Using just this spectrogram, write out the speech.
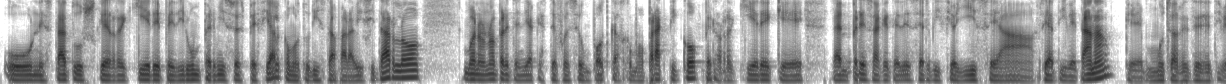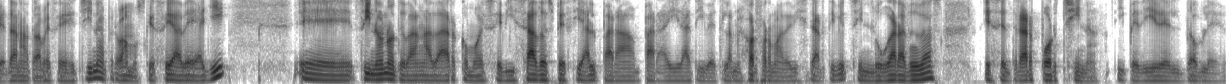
un estatus que requiere pedir un permiso especial como turista para visitarlo. Bueno, no pretendía que este fuese un podcast como práctico, pero requiere que la empresa que te dé servicio allí sea, sea tibetana, que muchas veces es tibetana, otras veces es china, pero vamos, que sea de allí. Eh, si no, no te van a dar como ese visado especial para, para ir a Tíbet. La mejor forma de visitar Tíbet, sin lugar a dudas, es entrar por China y pedir el doble,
